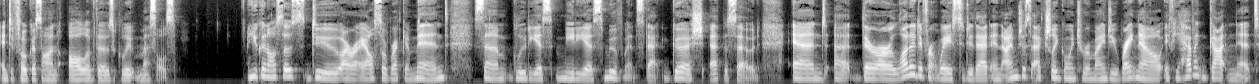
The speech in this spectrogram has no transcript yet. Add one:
and to focus on all of those glute muscles. You can also do, or I also recommend some gluteus medius movements, that gush episode. And uh, there are a lot of different ways to do that. And I'm just actually going to remind you right now, if you haven't gotten it,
